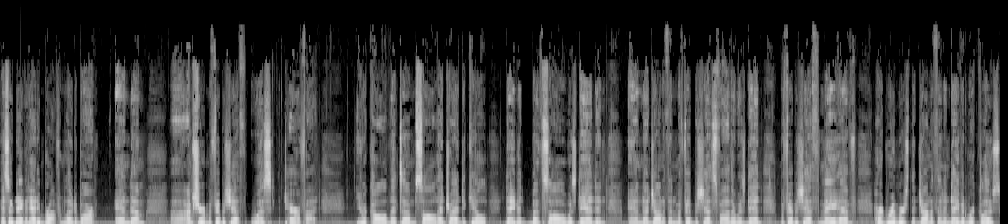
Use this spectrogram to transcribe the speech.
And so David had him brought from Lodebar, and um, uh, I'm sure Mephibosheth was terrified. You recall that um, Saul had tried to kill David. Both Saul was dead and and uh, Jonathan, Mephibosheth's father, was dead. Mephibosheth may have heard rumors that Jonathan and David were close,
